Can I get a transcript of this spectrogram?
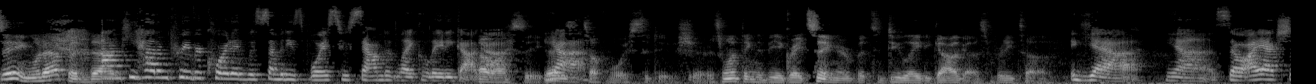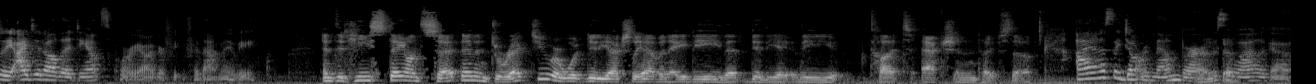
sing? What happened? Uh, Um, he had him pre-recorded with somebody's voice who sounded like Lady Gaga. oh, I see. That is yeah. a tough voice to do. Sure, it's one thing to be a great singer, but to do Lady Gaga is pretty tough. Yeah, yeah. So I actually I did all the dance choreography for that movie. And did he stay on set then and direct you, or what? Did he actually have an AD that did the the cut action type stuff? I honestly don't remember. It was a while ago.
